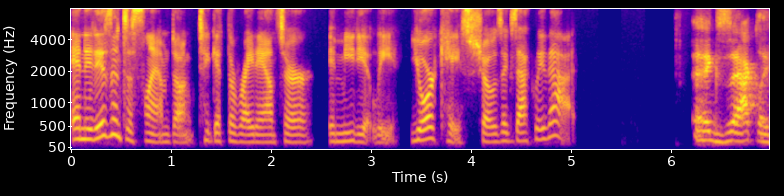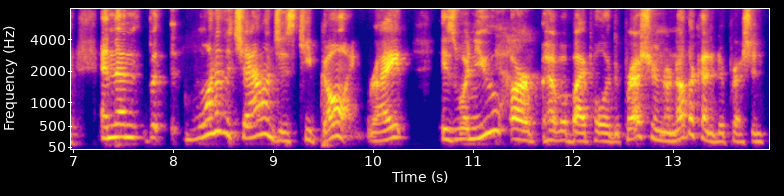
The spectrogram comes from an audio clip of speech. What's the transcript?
And it isn't a slam dunk to get the right answer immediately. Your case shows exactly that. Exactly. And then, but one of the challenges keep going, right? Is when you are have a bipolar depression or another kind of depression,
